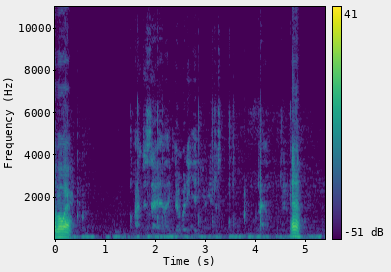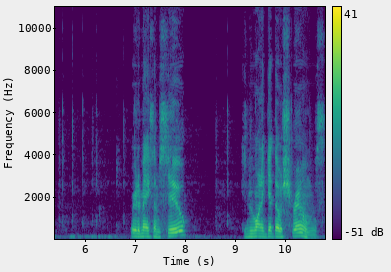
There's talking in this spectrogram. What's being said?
I'm aware. I'm just saying, like nobody hit you. You just. I know. We're gonna make some stew. Because we want to get those shrooms.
